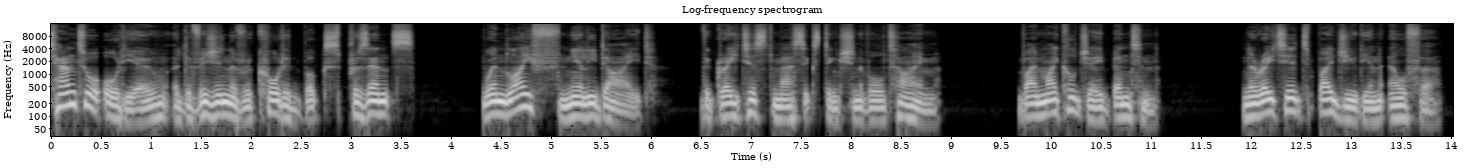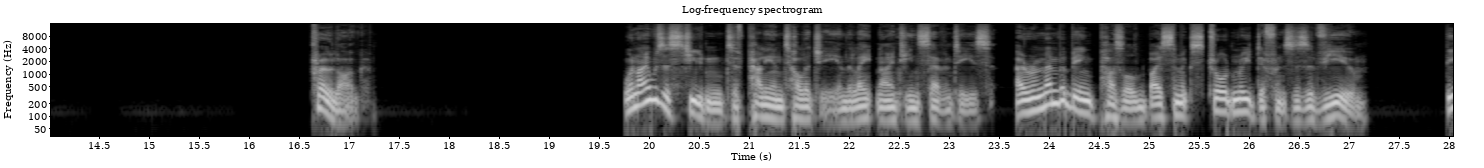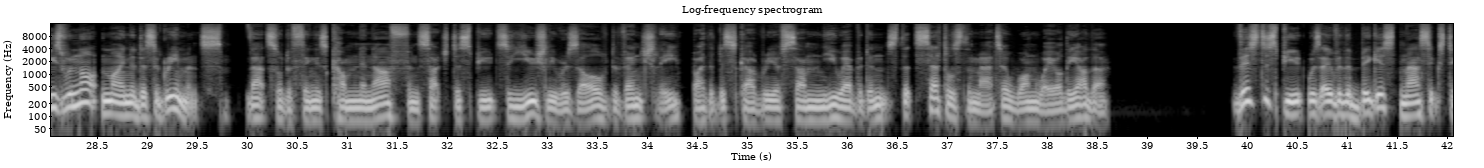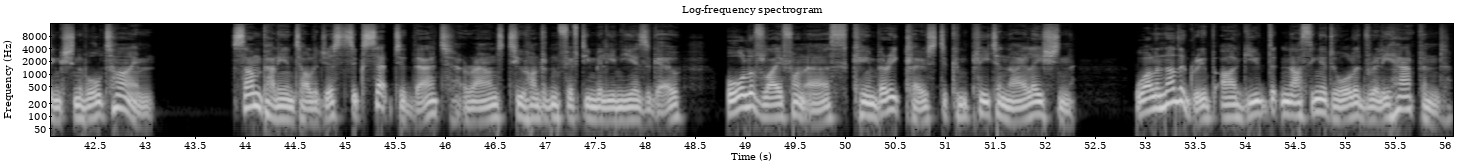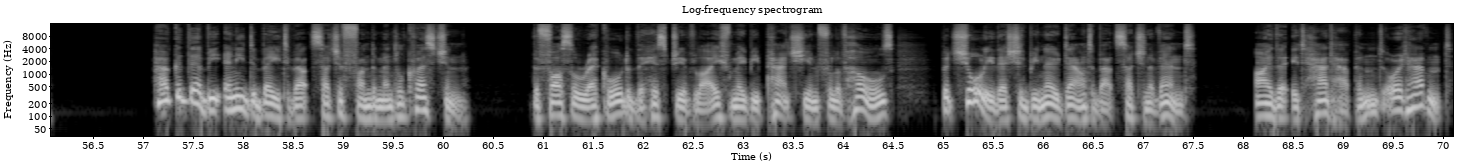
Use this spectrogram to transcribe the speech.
Tantor Audio, a division of recorded books, presents When Life Nearly Died The Greatest Mass Extinction of All Time by Michael J. Benton. Narrated by Julian Elfer. Prologue When I was a student of paleontology in the late 1970s, I remember being puzzled by some extraordinary differences of view. These were not minor disagreements. That sort of thing is common enough, and such disputes are usually resolved eventually by the discovery of some new evidence that settles the matter one way or the other. This dispute was over the biggest mass extinction of all time. Some paleontologists accepted that, around 250 million years ago, all of life on Earth came very close to complete annihilation, while another group argued that nothing at all had really happened, how could there be any debate about such a fundamental question? The fossil record of the history of life may be patchy and full of holes, but surely there should be no doubt about such an event. Either it had happened or it hadn't.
